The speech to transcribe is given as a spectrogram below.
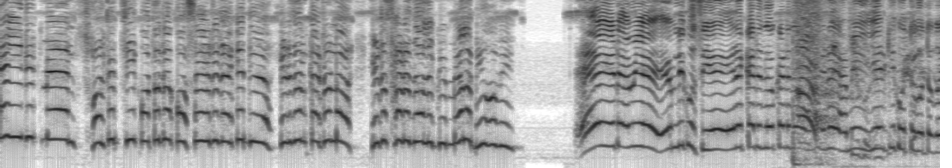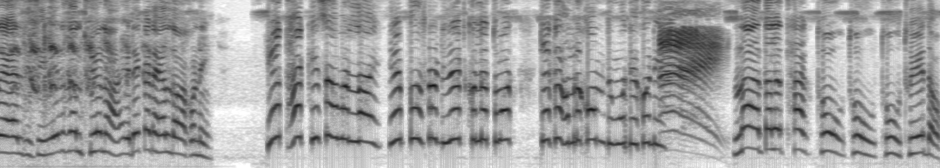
এই এডিট ম্যান সলতেস যে কথাটা কষে এটা রেখে দিও এটা যেন কাটো না এটা ছাড়ে দেওয়া লিখবি মেলা ভিউ হবে। এই এটা আমি এমনি করছি এটা কেটে দাও কেটে দাও এটা আমি এর কি করতে করতে করে হেল দিছি এটা যেন থুয়ে না এটা কেটে হেল দাও এখনই। এ থাক কিছু হবে লাই। এই প্রশ্ন ডিলিট করলে তোমার টাকা আমরা কম দেবো দেখুনি? না তাহলে থাক থৌ থৌ থৌ থুয়ে দাও।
